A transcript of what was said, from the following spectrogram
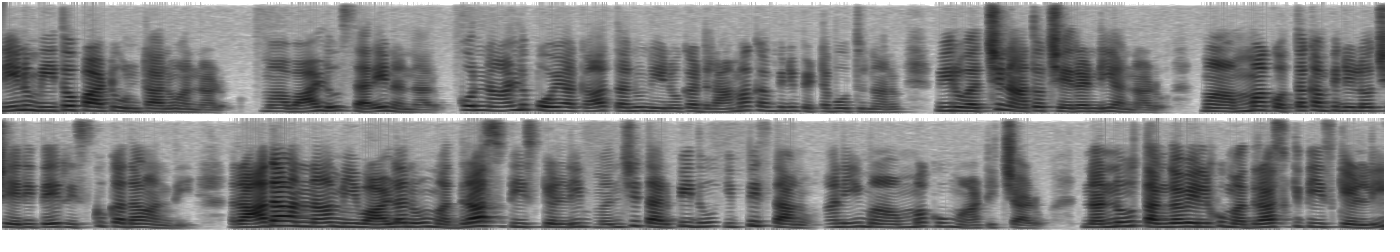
నేను మీతో పాటు ఉంటాను అన్నాడు. మా వాళ్ళు సరేనన్నారు. కొన్నాళ్ళు పోయాక తను నేను ఒక డ్రామా కంపెనీ పెట్టబోతున్నాను. మీరు వచ్చి నాతో చేరండి అన్నాడు. మా అమ్మ కొత్త కంపెనీలో చేరితే రిస్క్ కదా అంది. రాధా అన్న మీ వాళ్ళను మద్రాసు తీసుకెళ్ళి మంచి తర్పీదు ఇప్పిస్తాను అని మా అమ్మకు మాటిచ్చాడు. నన్ను తంగవేలుకు మద్రాసుకి తీసుకెళ్ళి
